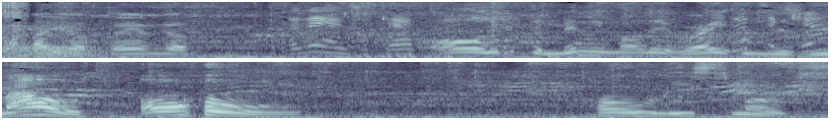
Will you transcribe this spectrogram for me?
All right, yo, there we go. I think it's a catfish. Oh, look at the mini mullet right in That's a his mouth. Oh, holy smokes.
